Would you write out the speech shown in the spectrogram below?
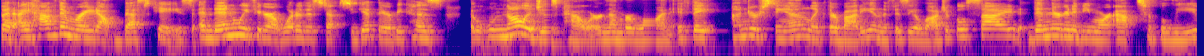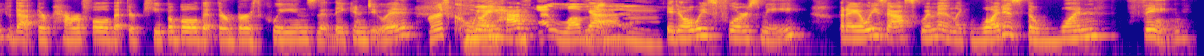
but I have them write out best case and then we figure out what are the steps to get there because knowledge is power number one. If they understand like their body and the physiological side then they're going to be more apt to believe that they're powerful that they're capable that they're birth queens that they can do it. Birth queen I, have, I love yeah, that. It always floors me but i always ask women like what is the one thing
